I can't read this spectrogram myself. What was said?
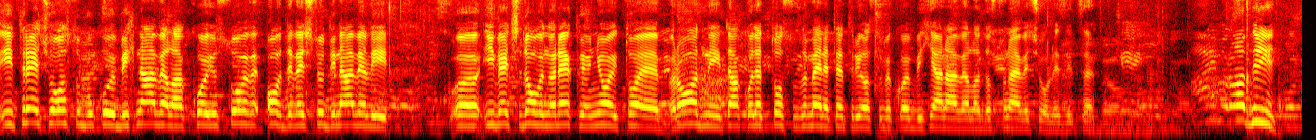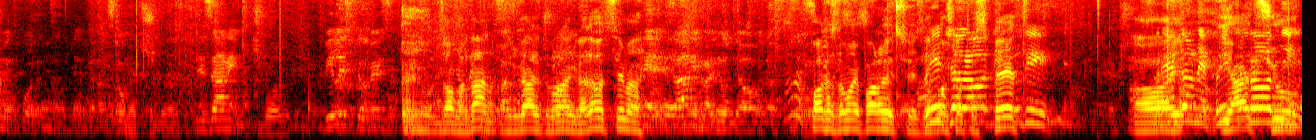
I treću osobu koju bih navela, koju su ovde već ljudi naveli, e, i već dovoljno rekli o njoj, to je rodni, tako da to su za mene te tri osobe koje bih ja navela da su najveće ulizice. Ajmo rodni. Dobar dan, drugari, dobrodan gledalcima. Pozdrav za moju porodicu iz Priča rodni 45. ljudi. Ovaj, Predone, priča ja ću, rodni.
